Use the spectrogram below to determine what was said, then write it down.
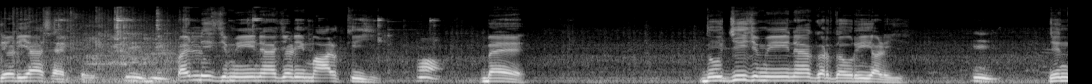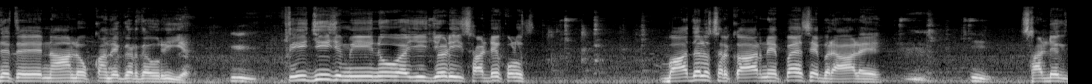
ਜਿਹੜੀ ਹੈ ਪਹਿਲੀ ਜ਼ਮੀਨ ਹੈ ਜਿਹੜੀ ਮਾਲਕੀ ਹਾਂ। ਬੈ। ਦੂਜੀ ਜ਼ਮੀਨ ਹੈ ਗਰਦੌਰੀ ਵਾਲੀ ਹੂੰ। ਜਿੰਦੇ ਤੇ ਨਾਂ ਲੋਕਾਂ ਦੇ ਗਰਦੌਰੀ ਹੈ। ਹੂੰ। ਤੀਜੀ ਜ਼ਮੀਨ ਉਹ ਹੈ ਜੀ ਜਿਹੜੀ ਸਾਡੇ ਕੋਲ ਬਾਦਲ ਸਰਕਾਰ ਨੇ ਪੈਸੇ ਭਰਾ ਲਏ। ਹੂੰ। ਸਾਡੇ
